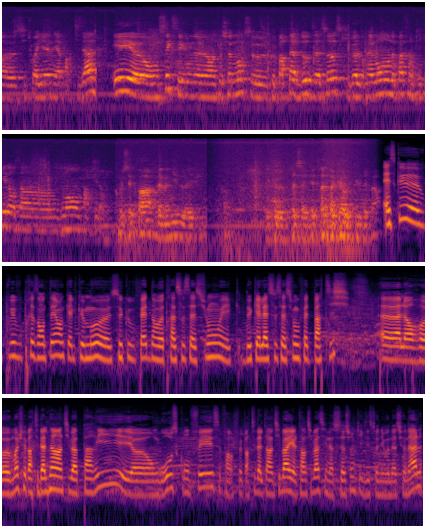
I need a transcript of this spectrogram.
euh, citoyenne et apartisane. Et euh, on sait que c'est un questionnement que, que partagent d'autres assos qui veulent vraiment ne pas s'impliquer dans un mouvement partisan. Que c'est pas la manie de la FI que ça a été très très clair depuis le départ. Est-ce que vous pouvez vous présenter en quelques mots ce que vous faites dans votre association et de quelle association vous faites partie? Euh, alors moi je fais partie d'Alternativa Paris et en gros ce qu'on fait, enfin je fais partie d'Alternativa et Alternativa c'est une association qui existe au niveau national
